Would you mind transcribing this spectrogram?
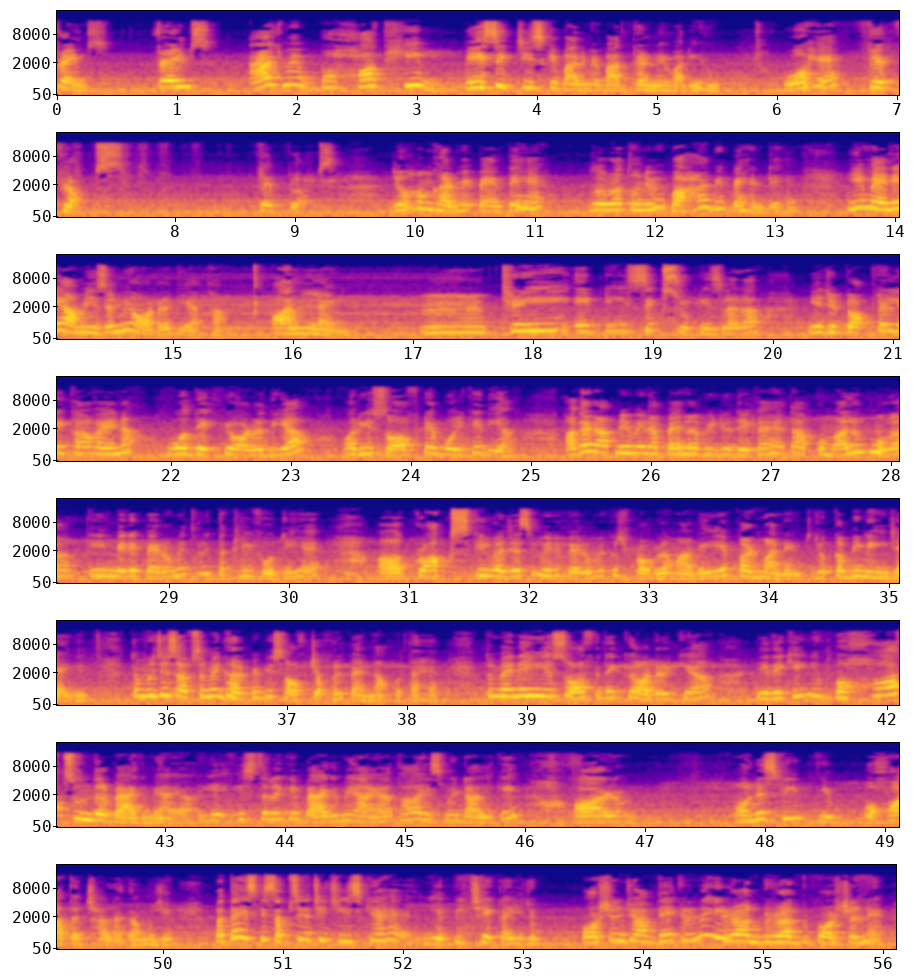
Friends friends आज मैं बहुत ही बेसिक चीज़ के बारे में बात करने वाली हूँ। वो है फ्लिप फ्लॉप्स फ्लिप फ्लॉप्स जो हम घर में पहनते हैं, ज़रूरत होने में बाहर भी पहनते हैं। ये मैंने अमेजन में ऑर्डर दिया था online three eighty six rupees लगा। ये जो डॉक्टर लिखा हुआ है ना, वो देख के ऑर्डर दिया और ये सॉफ्ट है बोल के दिया। अगर आपने मेरा पहला वीडियो देखा है तो आपको मालूम होगा कि मेरे पैरों में थोड़ी तकलीफ़ होती है। क्रॉक्स की वजह से मेरे पैरों में कुछ प्रॉब्लम आ गई है परमानेंट जो कभी नहीं जाएगी। तो मुझे सब समय घर पे भी सॉफ्ट चप्पल पहनना होता है। तो मैंने ये सॉफ्ट देख के ऑर्डर किया। ये देखिए, ये बहुत सुंदर बैग में आया। ये इस तरह के बैग में आया था इसमें डाल के। और ऑनेस्टली ये बहुत अच्छा लगा मुझे। पता है इसकी सबसे अच्छी चीज़ क्या है? ये पीछे का ये जो पोर्शन जो आप देख रहे हैं ना, ये रग्ड रग्ड पोर्शन है।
